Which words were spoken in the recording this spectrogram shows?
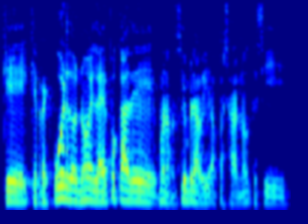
que, que, recuerdo, ¿no? En la época de, bueno, siempre había pasado, ¿no? Que si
